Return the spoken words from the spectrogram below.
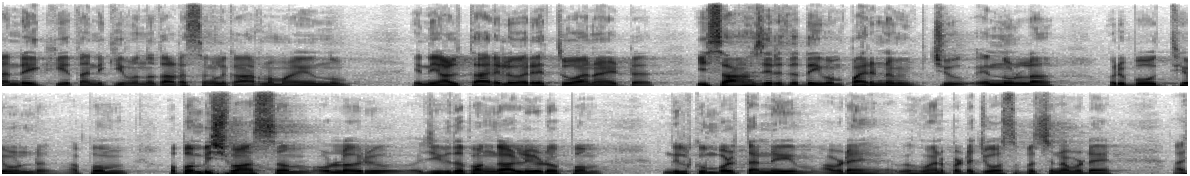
തന്റെക്ക് തനിക്ക് വന്ന തടസ്സങ്ങൾ കാരണമായൊന്നും ഇനി അൾത്താരിൽ വരെ എത്തുവാനായിട്ട് ഈ സാഹചര്യത്തെ ദൈവം പരിണമിച്ചു എന്നുള്ള ഒരു ബോധ്യമുണ്ട്. അപ്പം ഒപ്പം വിശ്വാസം ഉള്ള ഒരു ജീവിത പങ്കാളിയോടൊപ്പം നിൽക്കുമ്പോൾ തന്നെയും അവിടെ ബഹുമാനപ്പെട്ട ജോസഫ് അച്ഛൻ അവിടെ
